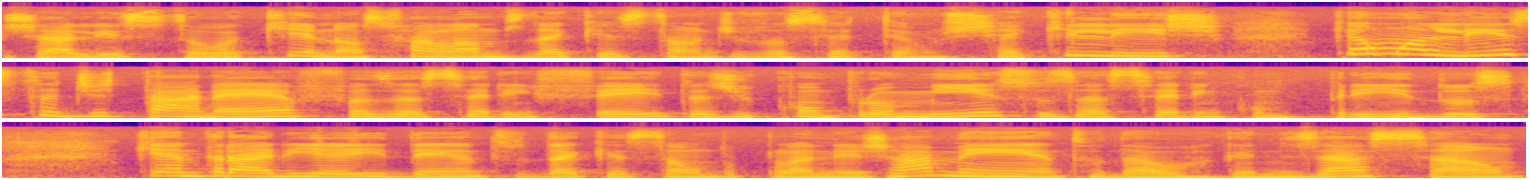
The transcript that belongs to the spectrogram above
já listou aqui, nós falamos da questão de você ter um checklist, que é uma lista de tarefas a serem feitas, de compromissos a serem cumpridos, que entraria aí dentro da questão do planejamento, da organização,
